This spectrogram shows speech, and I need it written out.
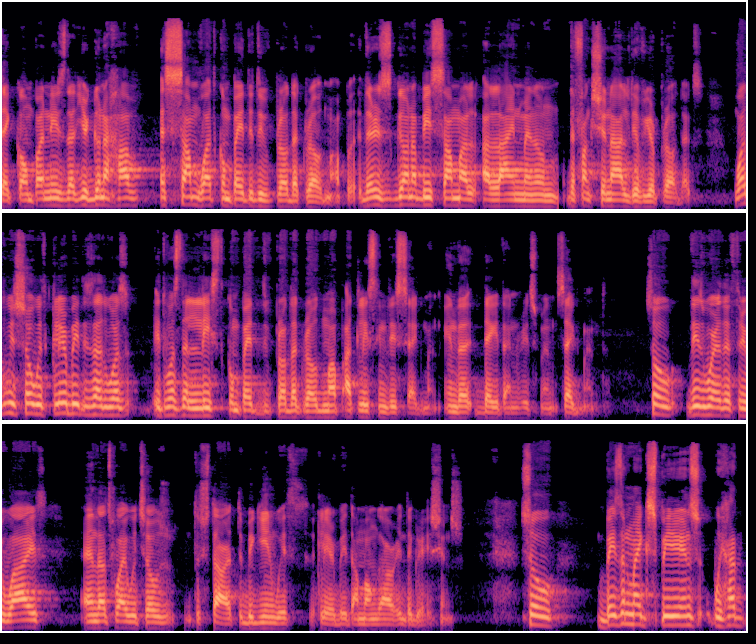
tech companies, that you're going to have a somewhat competitive product roadmap. There is going to be some al- alignment on the functionality of your products. What we saw with Clearbit is that was, it was the least competitive product roadmap, at least in this segment, in the data enrichment segment. So these were the three whys. And that's why we chose to start to begin with Clearbit among our integrations. So based on my experience, we had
